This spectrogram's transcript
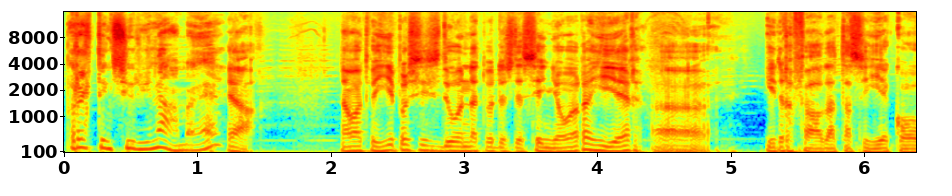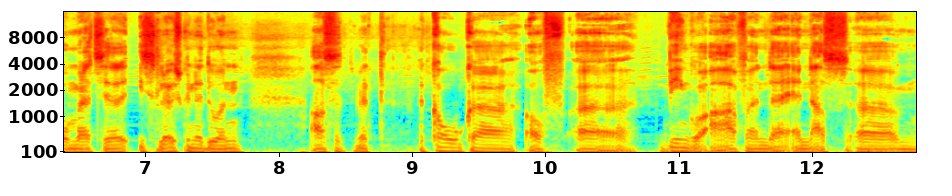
richting Suriname, hè? Ja. Nou, wat we hier precies doen, dat we dus de senioren hier, in ieder geval dat als ze hier komen, dat ze iets leuks kunnen doen. Als het met koken of eh bingoavonden. En als, ehm,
